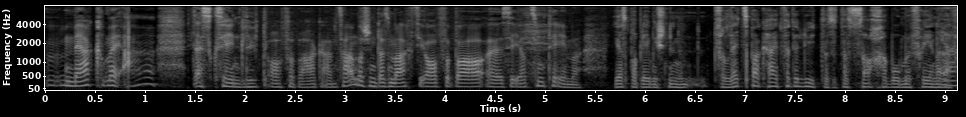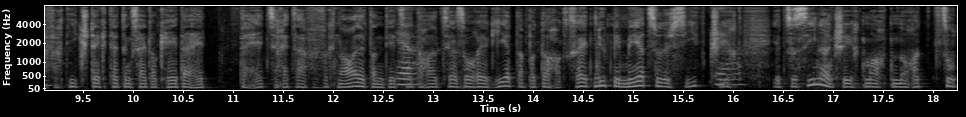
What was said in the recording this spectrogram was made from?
merkt man, ah, das sehen die Leute offenbar ganz anders und das macht sie offenbar äh, sehr zum Thema. Ja, das Problem ist die Verletzbarkeit der Leute. Also das Sachen, wo man früher ja. einfach eingesteckt hat und gesagt okay, der hat der hat sich jetzt einfach verknallt und jetzt ja. hat er halt sehr so reagiert, aber da hat er gesagt, nichts mit mir zu der Geschichte. Ja. Jetzt zu seiner Geschichte macht und nachher zu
